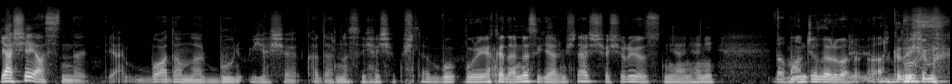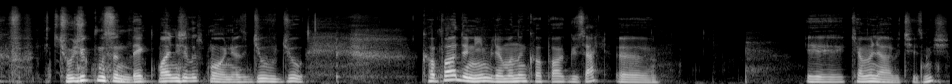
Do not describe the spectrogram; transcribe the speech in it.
Ya şey aslında yani bu adamlar bu yaşa kadar nasıl yaşamışlar? Bu buraya kadar nasıl gelmişler? Şaşırıyorsun yani hani Damancaları var arkadaşım. Çocuk musun? Dekmancılık mı oynuyorsun? Cu cu. Kapağa döneyim. Leman'ın kapağı güzel. Ee, e, Kemal abi çizmiş.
